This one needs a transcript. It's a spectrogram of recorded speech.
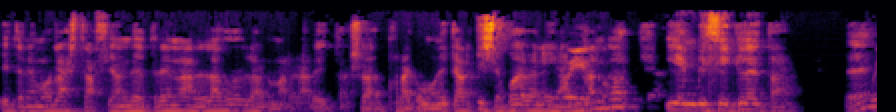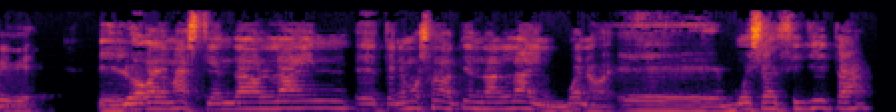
y tenemos la estación de tren al lado de las Margaritas, o sea, para comunicar. Y se puede venir andando y en bicicleta. ¿eh? Muy bien. Y luego además tienda online, eh, tenemos una tienda online, bueno, eh, muy sencillita,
